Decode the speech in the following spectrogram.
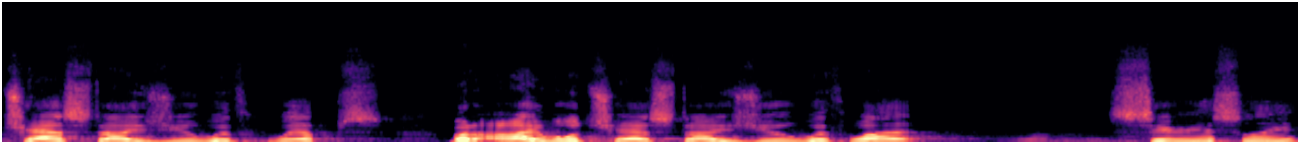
chastised you with whips, but I will chastise you with what? Seriously?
